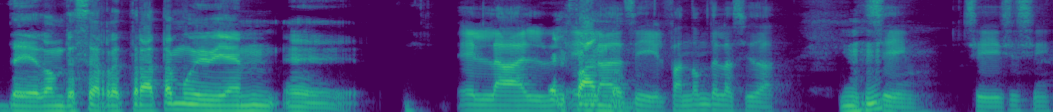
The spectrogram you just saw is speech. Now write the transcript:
de donde se retrata muy bien eh, el, el, fandom. sí, el fandom de la ciudad. Sí, sí, sí, sí.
